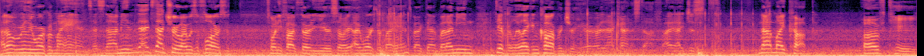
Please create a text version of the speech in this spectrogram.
I don't really work with my hands. That's not. I mean, that's not true. I was a florist for 25, 30 years, so I, I worked with my hands back then. But I mean, differently, like in carpentry or, or that kind of stuff. I, I just not my cup of tea.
